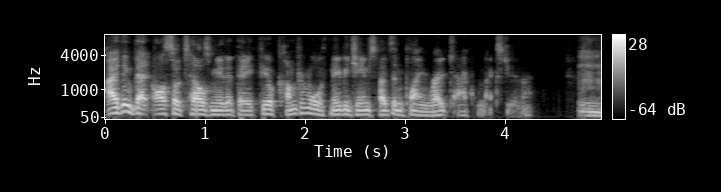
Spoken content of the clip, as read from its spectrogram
I think that also tells me that they feel comfortable with maybe James Hudson playing right tackle next year. Mm-hmm.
